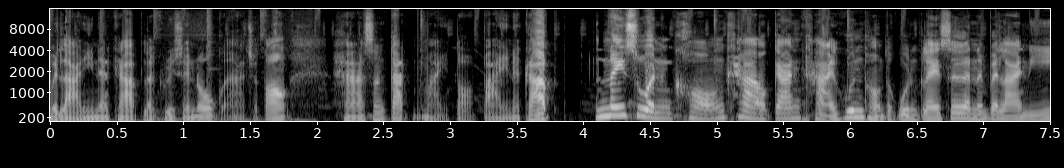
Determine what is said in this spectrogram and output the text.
เวลานี้นะครับ และคริสเตียโนก็อาจจะต้องหาสังกัดใหม่ต่อไปนะครับ ในส่วนของข่าวการขายหุ้นของตระกูลเกรเซอร์นั้นเวลานี้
